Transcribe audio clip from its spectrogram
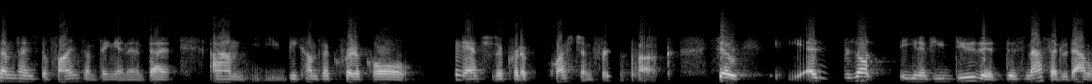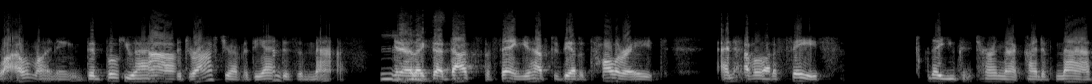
sometimes you'll find something in it that um, becomes a critical answers a critical question for your book. So as a result, you know, if you do the, this method without outlining, the book you have, the draft you have at the end is a mess. Mm-hmm. You know, like that. That's the thing. You have to be able to tolerate and have a lot of faith that you can turn that kind of mess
